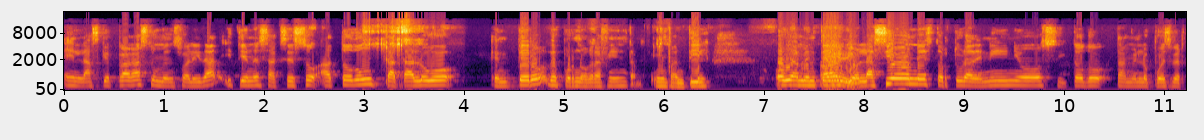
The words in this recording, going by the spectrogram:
en las que pagas tu mensualidad y tienes acceso a todo un catálogo entero de pornografía in- infantil. Obviamente Ay. violaciones, tortura de niños y todo también lo puedes ver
